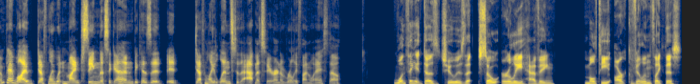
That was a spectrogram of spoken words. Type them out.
okay, well I definitely wouldn't mind seeing this again because it it definitely lends to the atmosphere in a really fun way. So One thing it does too is that so early having multi arc villains like this,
